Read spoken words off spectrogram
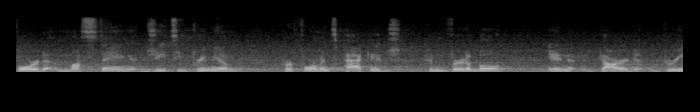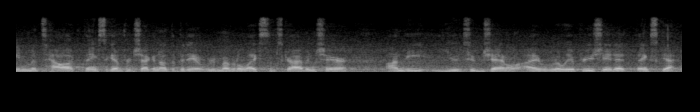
Ford Mustang GT Premium Performance Package Convertible in Guard Green Metallic. Thanks again for checking out the video. Remember to like, subscribe, and share on the YouTube channel. I really appreciate it. Thanks again.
